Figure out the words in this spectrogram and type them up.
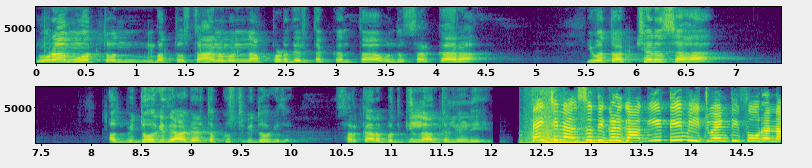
ನೂರ ಮೂವತ್ತೊಂಬತ್ತು ಸ್ಥಾನವನ್ನು ಪಡೆದಿರ್ತಕ್ಕಂಥ ಒಂದು ಸರ್ಕಾರ ಇವತ್ತು ಅಕ್ಷರ ಸಹ ಅದು ಬಿದ್ದೋಗಿದೆ, ಆಡಳಿತ ಕುಸ್ತು ಬಿದ್ದೋಗಿದೆ. ಸರ್ಕಾರ ಬದುಕಿಲ್ಲ ಅಂತೇಳಿ ಹೇಳಿ ಹೆಚ್ಚಿನ ಸುದ್ದಿಗಳಿಗಾಗಿ ಟಿವಿ ಟ್ವೆಂಟಿ ಫೋರ್ ಅನ್ನ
